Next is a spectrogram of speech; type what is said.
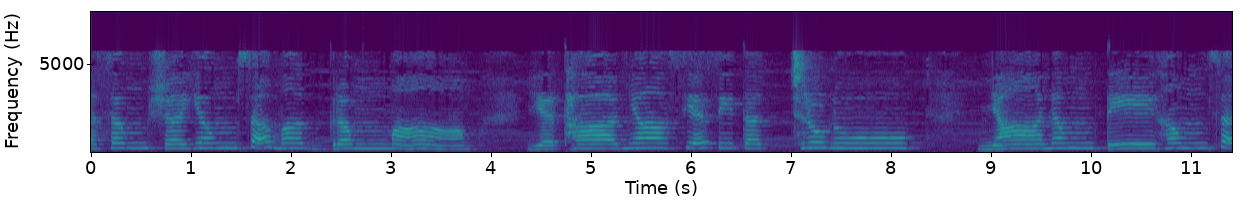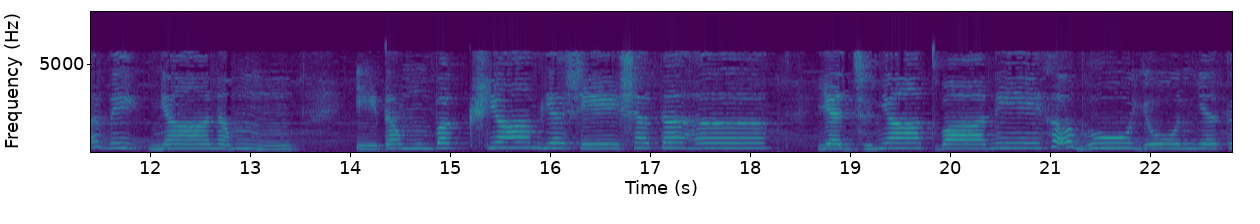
असंशयं समग्रं माम् यथा ज्ञास्यसि तच्छृणु। ज्ञानं तेऽहं सविज्ञानम् इदं वक्ष्याम्यशेषतः यज्ज्ञात्वा नेह भूयोऽन्यत्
